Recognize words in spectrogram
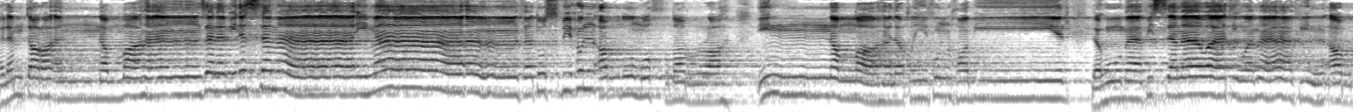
ألم تر أن الله أنزل من السماء ماء فتصبح الأرض مخضرة؟ إن الله لطيف خبير. له ما في السماوات وما في الأرض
